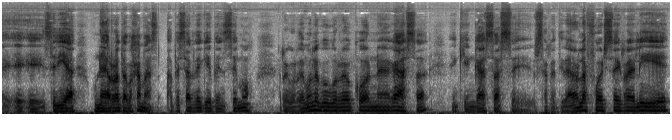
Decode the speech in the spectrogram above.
eh, eh, eh, sería una derrota para jamás, a pesar de que pensemos, recordemos lo que ocurrió con eh, Gaza, en que en Gaza se, se retiraron las fuerzas israelíes,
